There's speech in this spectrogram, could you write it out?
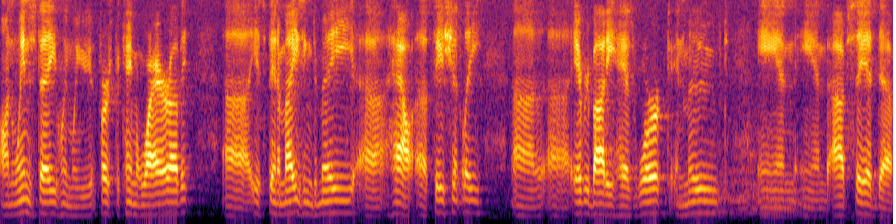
on Wednesday when we first became aware of it. Uh, It's been amazing to me uh, how efficiently uh, everybody has worked and moved. And, and I've said,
